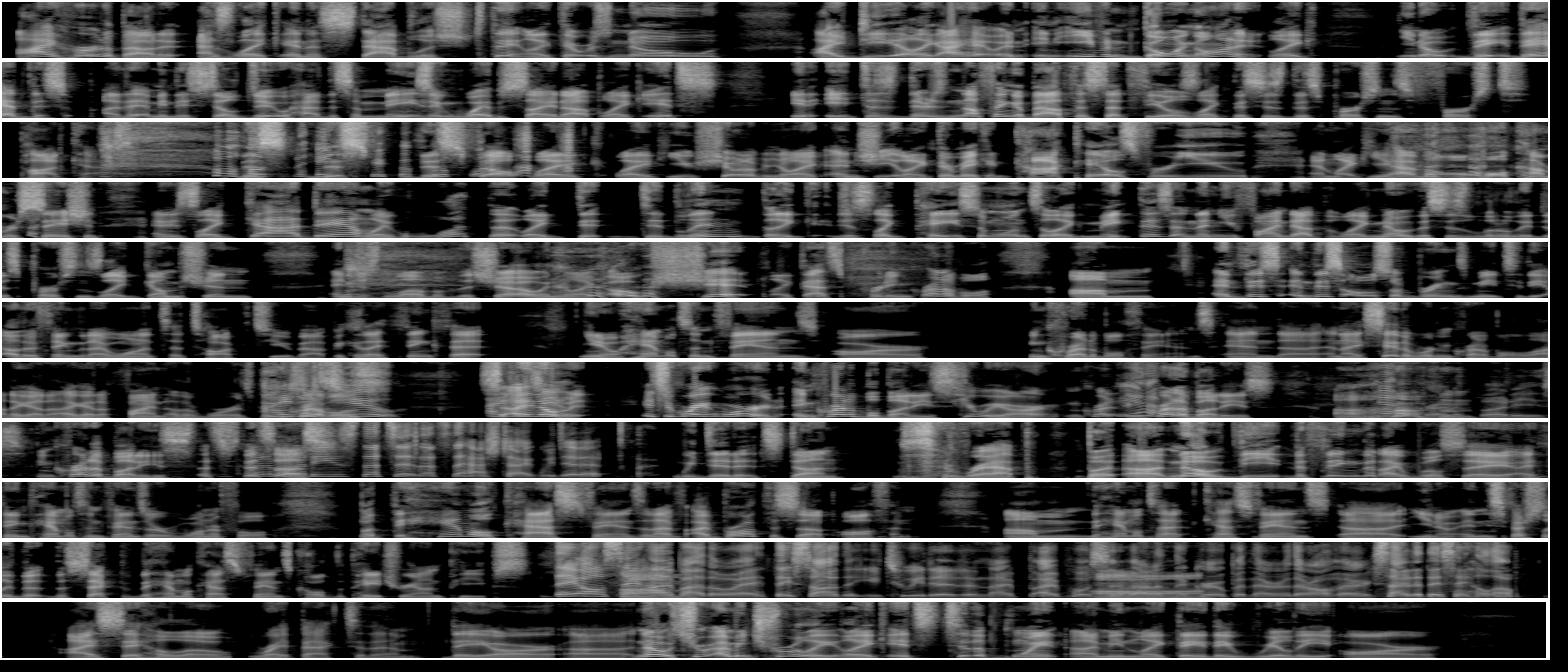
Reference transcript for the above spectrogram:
I heard about it as like an established thing. Like there was no idea. Like I had, and, and even going on it, like you know, they they had this. I mean, they still do have this amazing website up. Like it's it it does. There's nothing about this that feels like this is this person's first podcast. Well, this this you. this felt like like you showed up and you're like and she like they're making cocktails for you and like you have a whole conversation and it's like god damn like what the like did did Lin like just like pay someone to like make this and then you find out that like no this is literally this person's like gumption and just love of the show and you're like oh shit like that's pretty incredible um and this and this also brings me to the other thing that I wanted to talk to you about because I think that you know Hamilton fans are incredible fans and uh and I say the word incredible a lot I gotta I gotta find other words but I do incredible is- too. so, I I, do know too. but it's a great word incredible buddies here we are Incre- Yeah. incredible buddies um, Yeah. Incredible buddies. incredible buddies that's that's Incredible us buddies. That's it. That's the hashtag. We did it. we did it. It's done. It's a wrap. But uh, no, the the thing that I will say, I think Hamilton fans are wonderful, but the Hamilcast fans, and I've I brought this up often. Um, the Hamilton cast fans, uh, you know, and especially the the sect of the Hamilcast fans called the Patreon peeps. They all say hi, Um, by the way. They saw that you tweeted and I, I posted about it in the group and they're they're all very excited. They say hello. I say hello right back to them. They are uh no, it's true. I mean, truly, like it's to the point. I mean, like they they really are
